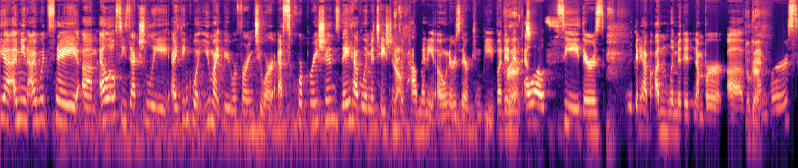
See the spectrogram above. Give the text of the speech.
yeah, I mean, I would say um, LLCs actually, I think what you might be referring to are S corporations. They have limitations yeah. of how many owners there can be. But Correct. in an LLC, there's you could have unlimited number of okay. members.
